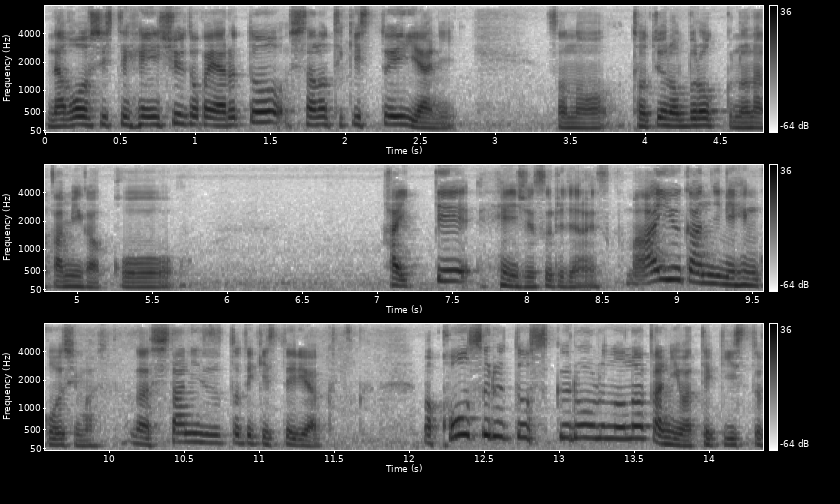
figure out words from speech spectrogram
長押しして編集とかやると下の text area にその途中のブロックの中身がこう入って編集するじゃないですか。まあ、あいう感じに変更しました。だから下にずっとテキストエリアがくっつく。まあ、こうするとスクロールの中にはテキスト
